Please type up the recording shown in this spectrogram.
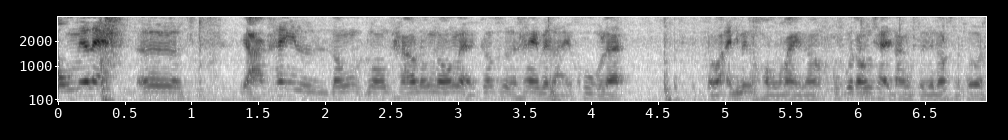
รงๆเนี่ยแหละเอออยากให้รองรองเท้าน้องๆแหละก็คือให้ไปหลายคู่แล้วแต่ว่าอันนี้เป็นของใหม่เนาะกูก็ต้องใช้ตังค์ซื้อเนาะขอโทษ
